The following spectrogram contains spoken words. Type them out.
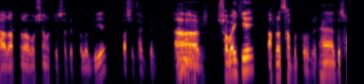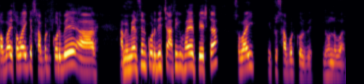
আর আপনারা অবশ্যই আমার পেজ সাথে ফলো দিয়ে পাশে থাকবেন। আর সবাইকে আপনারা সাপোর্ট করবেন। হ্যাঁ তো সবাই সবাইকে সাপোর্ট করবে। আর আমি মেনশন করে দিচ্ছি আশিক ভাইয়ের পেজটা। সবাই একটু সাপোর্ট করবে। ধন্যবাদ।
